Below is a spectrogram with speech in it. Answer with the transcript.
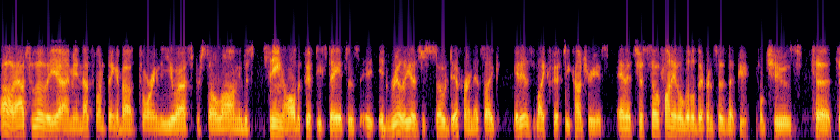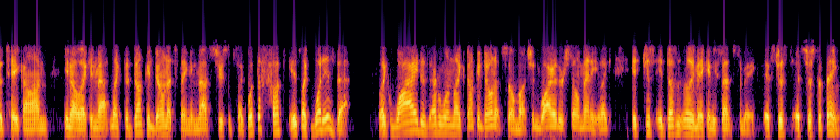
Oh absolutely yeah i mean that's one thing about touring the us for so long and just seeing all the 50 states is it, it really is just so different. It's like it is like 50 countries and it's just so funny the little differences that people choose to to take on you know, like in Matt, like the Dunkin' Donuts thing in Massachusetts. Like, what the fuck is like, what is that? Like, why does everyone like Dunkin' Donuts so much, and why are there so many? Like, it just it doesn't really make any sense to me. It's just it's just a thing.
